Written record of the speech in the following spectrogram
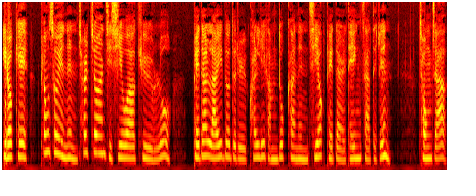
이렇게 평소에는 철저한 지시와 규율로 배달 라이더들을 관리 감독하는 지역 배달 대행사들은 정작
